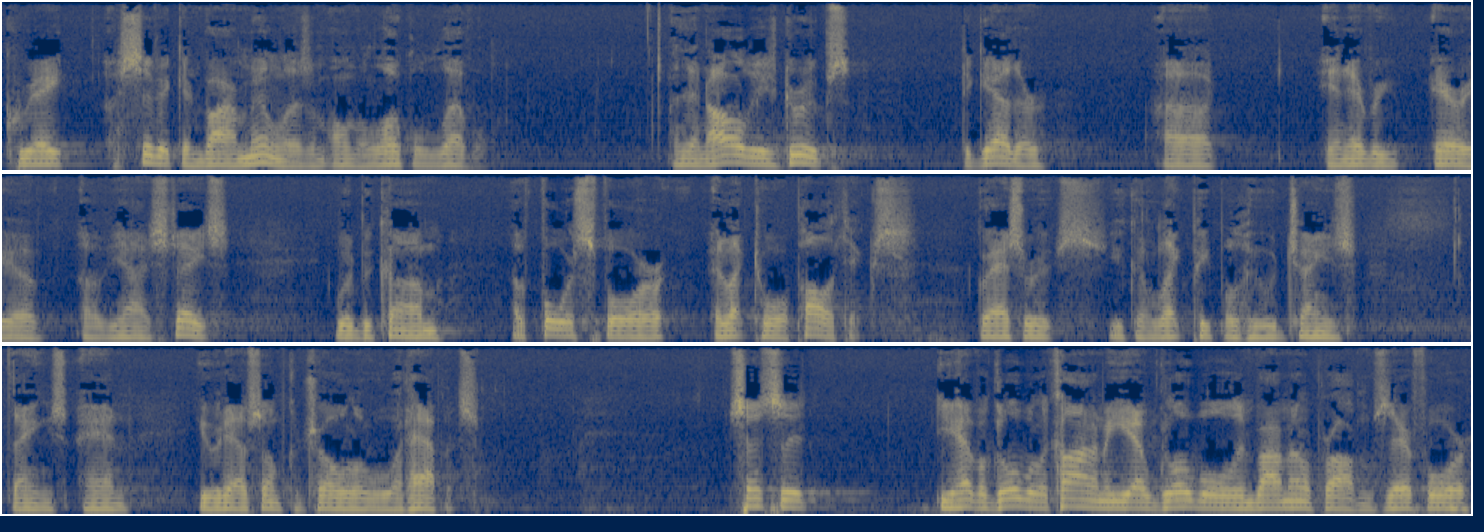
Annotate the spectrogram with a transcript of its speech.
create civic environmentalism on the local level. And then all these groups together uh, in every area of, of the United States would become a force for electoral politics, grassroots. You can elect people who would change things, and you would have some control over what happens. Since it, you have a global economy, you have global environmental problems. Therefore,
